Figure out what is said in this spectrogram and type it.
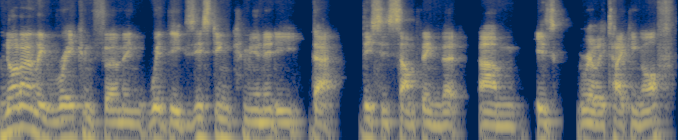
not only reconfirming with the existing community that this is something that um, is really taking off.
